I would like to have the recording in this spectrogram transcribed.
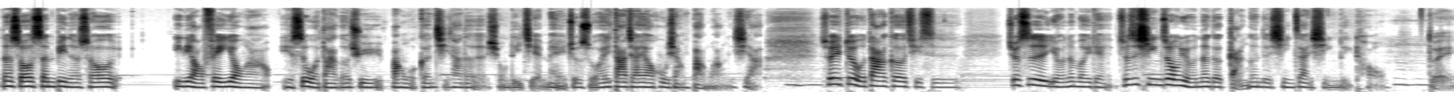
那时候生病的时候，医疗费用啊，也是我大哥去帮我跟其他的兄弟姐妹，就说哎，大家要互相帮忙一下。嗯，所以对我大哥，其实就是有那么一点，就是心中有那个感恩的心在心里头。嗯，对。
